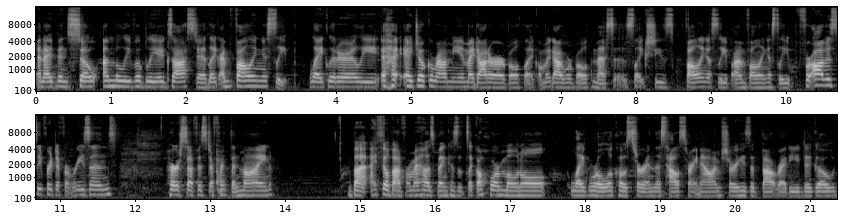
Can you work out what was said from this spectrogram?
and I've been so unbelievably exhausted, like I'm falling asleep. Like literally, I, I joke around me and my daughter are both like, "Oh my god, we're both messes." Like she's falling asleep, I'm falling asleep for obviously for different reasons. Her stuff is different than mine but I feel bad for my husband because it's like a hormonal like roller coaster in this house right now. I'm sure he's about ready to go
